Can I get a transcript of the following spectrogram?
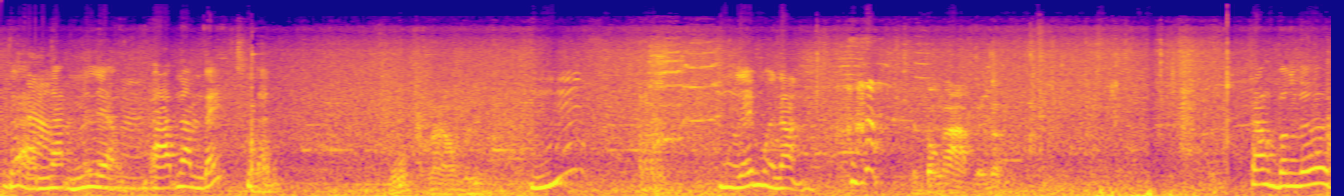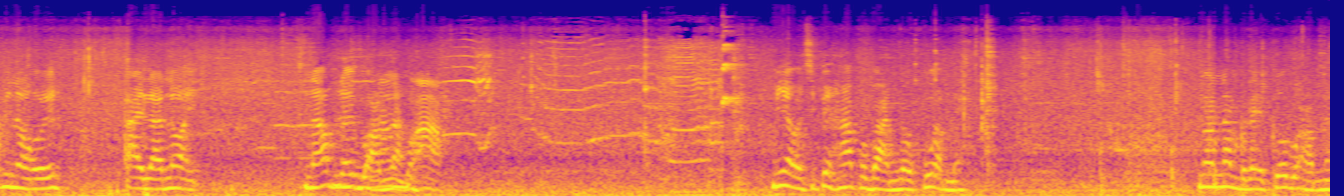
เพื่ออาบน้ำนั่นแหละอาบน้ำได้เพื่อนโอ้หนาวไปเลยหืมมือได้มือนั่นจะต้องอาบเลยเนาะตั้งเบิ่งเด้อพี่น้องเอ้ยอายละหน่อย นับเลยบ่อาบน้บ่อาบำเมียว่าสิไปหาประบานบ่ควมเลยนอนนำบ่ได้ก็บ่อาบน้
